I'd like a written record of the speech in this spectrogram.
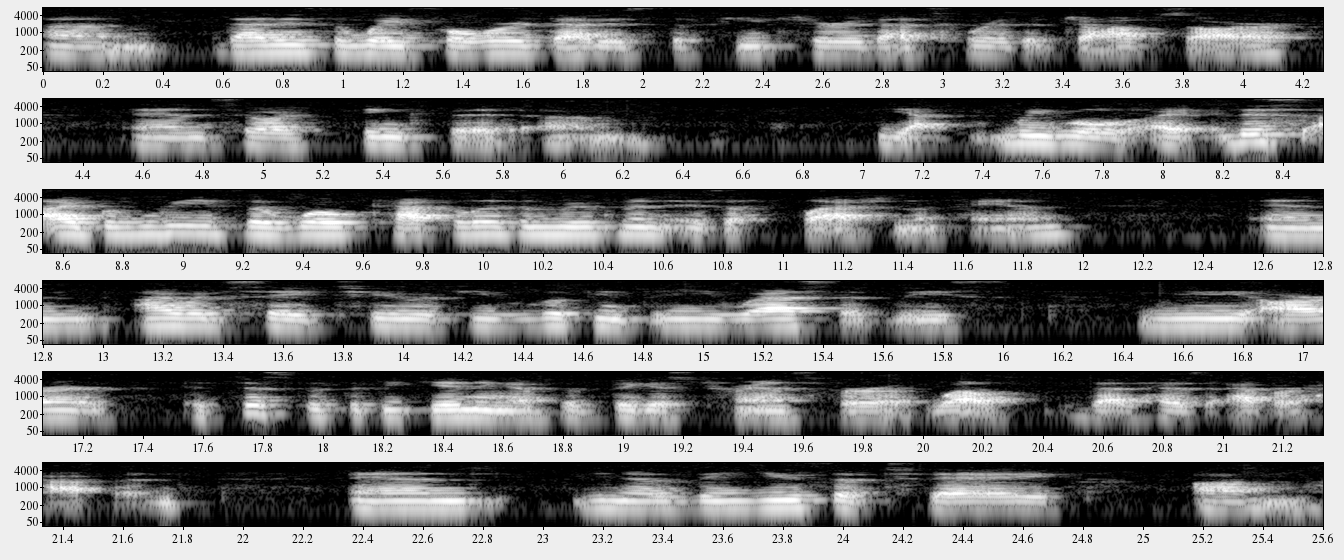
Um, that is the way forward. That is the future. That's where the jobs are. And so I think that, um, yeah, we will. I, this, I believe, the woke capitalism movement is a flash in the pan. And I would say too, if you look at the U.S. at least, we are just at the beginning of the biggest transfer of wealth that has ever happened. And, you know, the youth of today um,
